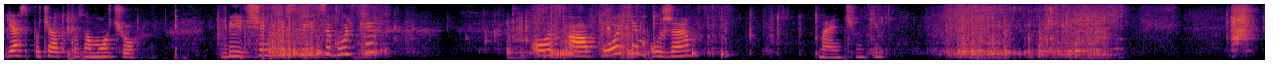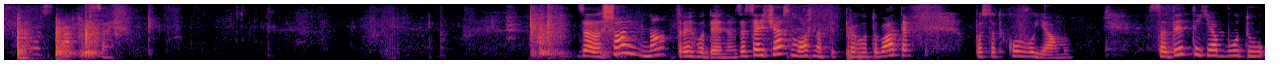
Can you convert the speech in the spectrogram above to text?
Я спочатку замочу більшенькі свої цибульки, от, а потім уже меншенькі. Ось так і все. Залишаю на 3 години. За цей час можна приготувати посадкову яму. Садити я буду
